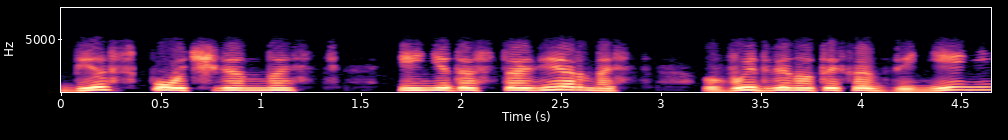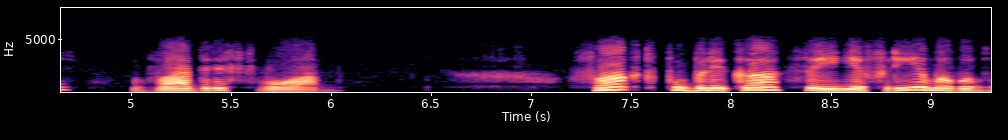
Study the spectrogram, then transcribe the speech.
беспочвенность и недостоверность выдвинутых обвинений в адрес ВУАН. Факт публикации Ефремовым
